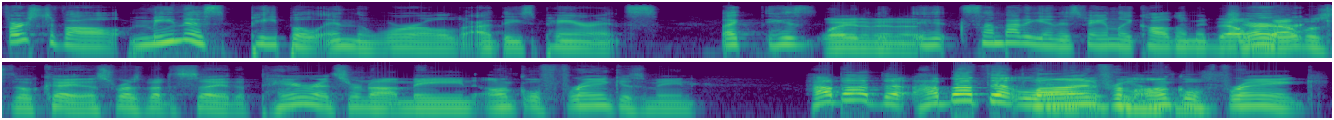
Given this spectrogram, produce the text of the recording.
first of all, meanest people in the world are these parents. Like his Wait a minute. his- somebody in his family called him a That, jerk. that was okay. That's what I was about to say. The parents are not mean. Uncle Frank is mean. How about that? How about that that line was from Uncle uncle. Frank?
